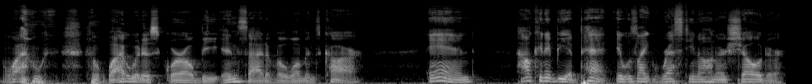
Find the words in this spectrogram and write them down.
why would, why would a squirrel be inside of a woman's car? And how can it be a pet? It was like resting on her shoulder,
